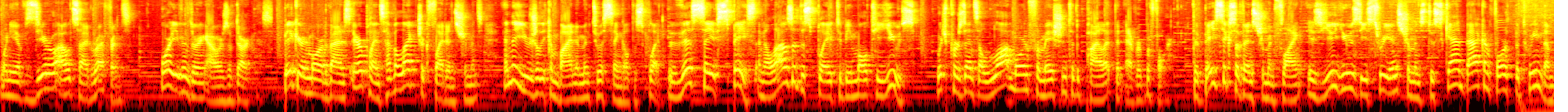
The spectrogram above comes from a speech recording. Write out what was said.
when you have zero outside reference or even during hours of darkness. Bigger and more advanced airplanes have electric flight instruments and they usually combine them into a single display. This saves space and allows a display to be multi-use, which presents a lot more information to the pilot than ever before. The basics of instrument flying is you use these three instruments to scan back and forth between them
